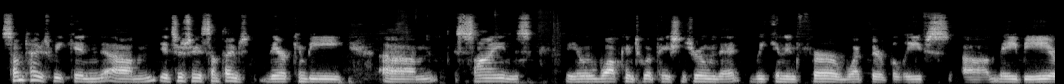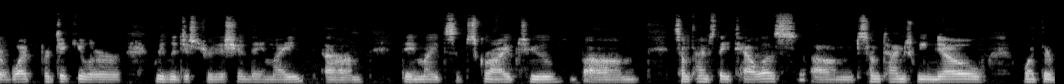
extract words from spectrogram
Sometimes we can. Um, it's interesting. Sometimes there can be um, signs you know, we walk into a patient's room that we can infer what their beliefs uh, may be or what particular religious tradition they might um, they might subscribe to. Um, sometimes they tell us. Um, sometimes we know what their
